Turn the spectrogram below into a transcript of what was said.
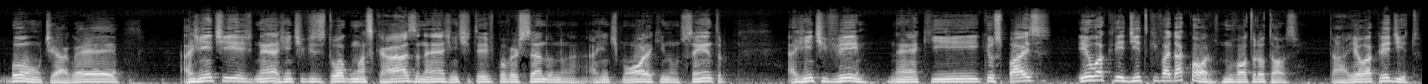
Bom, Tiago, é, a gente, né, a gente visitou algumas casas, né? A gente teve conversando, na, a gente mora aqui no centro. A gente vê, né, que, que os pais eu acredito que vai dar coro no Walter Otausen, tá? Eu acredito,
